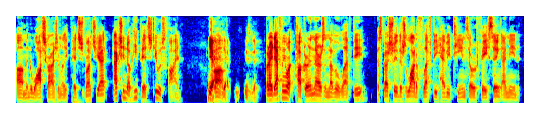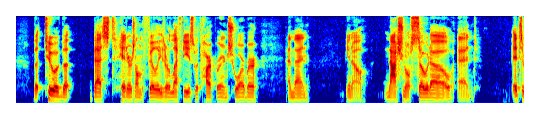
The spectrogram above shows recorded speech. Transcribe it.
Um, and Huascar hasn't really pitched much yet. Actually, no, he pitched. He was fine. Yeah, Um, yeah, he's good. But I definitely want Tucker in there as another lefty, especially there's a lot of lefty heavy teams that we're facing. I mean, the two of the best hitters on the Phillies are lefties with Harper and Schwarber, and then, you know, National Soto, and it's a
